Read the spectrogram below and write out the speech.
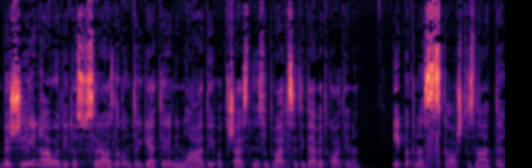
Beširi navodi da su se razlogom targetirani mladi od 16 do 29 godina. Ipak nas, kao što znate,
